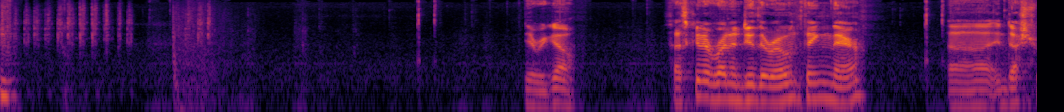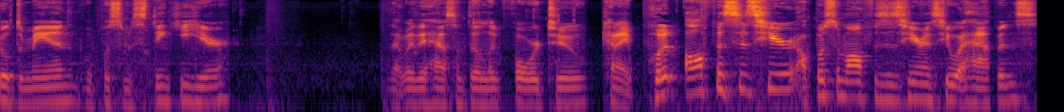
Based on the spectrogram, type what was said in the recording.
There we go. So that's going to run and do their own thing there. Uh, industrial demand. We'll put some stinky here. That way they have something to look forward to. Can I put offices here? I'll put some offices here and see what happens.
